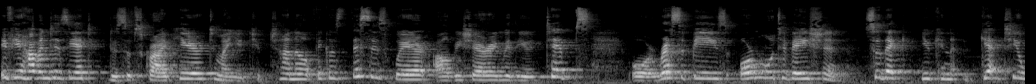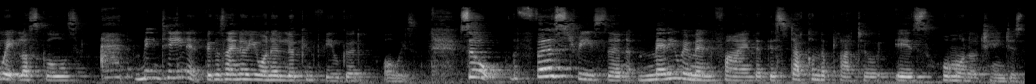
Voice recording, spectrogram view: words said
If you haven't as yet, do subscribe here to my YouTube channel because this is where I'll be sharing with you tips or recipes or motivation so that you can get to your weight loss goals and maintain it because I know you want to look and feel good always. So the first reason many women find that they're stuck on the plateau is hormonal changes.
